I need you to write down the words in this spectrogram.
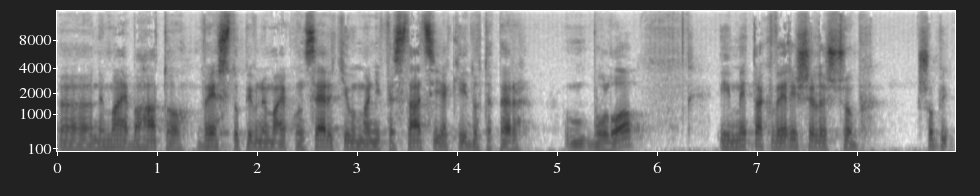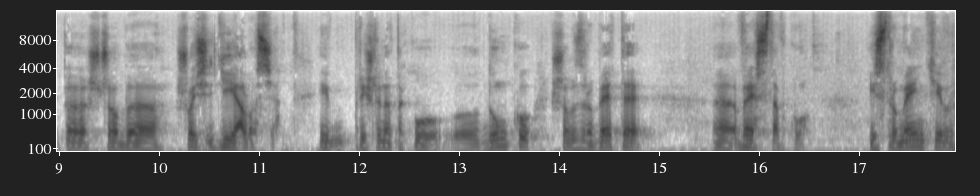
е, немає багато виступів, немає концертів, маніфестацій, які дотепер було. І ми так вирішили, щоб щоб, е, щоб е, щось діялося. І прийшли на таку е, думку, щоб зробити е, виставку інструментів,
